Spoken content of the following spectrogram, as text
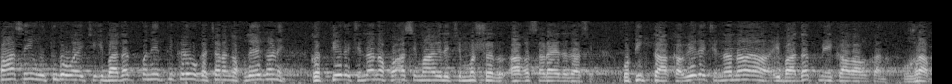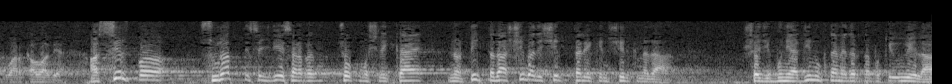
پاسی او تو بوائی چی عبادت پنیت کڑی و کچرنگ خدای گنی کتیل چی نن خو اسی ماویل چی مشر آغا سڑای دا داسی خو ټیک ټاک ویل چه نه نه عبادت می کاوه کن غرب ورکاوه بیا او صرف په صورت تی سجدی سره به څوک مشرک کای نو ټیک ته دا شی به شرک ته لیکن شرک ندا شه جی بنیادی نکته می درته پکی وویلا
